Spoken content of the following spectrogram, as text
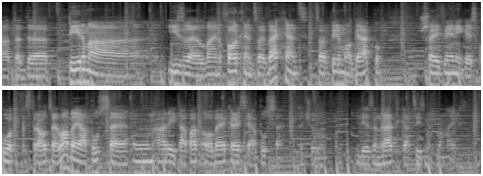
Tā tad eh, pirmā izvēle vai nu forehands vai backhands caur pirmo gapu. Šeit vienīgais koks, kas traucē labajā pusē, un arī tāpat OB kreisajā pusē. Taču diezgan reti kāds izmet, man liekas.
